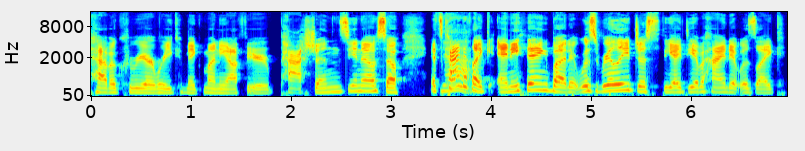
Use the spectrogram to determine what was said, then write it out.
have a career where you can make money off your passions, you know? So it's yeah. kind of like anything, but it was really just the idea behind it was like,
